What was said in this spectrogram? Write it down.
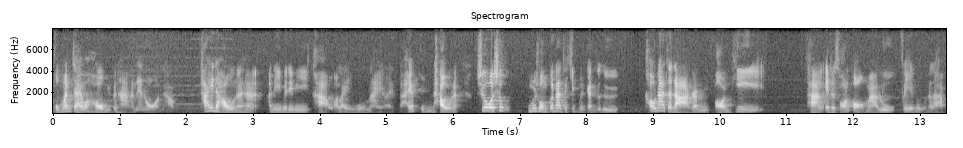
ผมมั่นใจว่าเขามีปัญหากันแน่นอนนะครับ ถ้าให้เดานะฮะ อันนี้ไม่ได้มีข่าวอะไรวงในอะไร แต่ให้ผมเดานะ เชื่อว่าชคุณผู้ชมก็น่าจะคิดเหมือนกันก็คือ เขาน่าจะด่ากันตอนที่ทางเอเดอร์ซอนออกมาลูกเฟยนูนั่นแหละครับ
